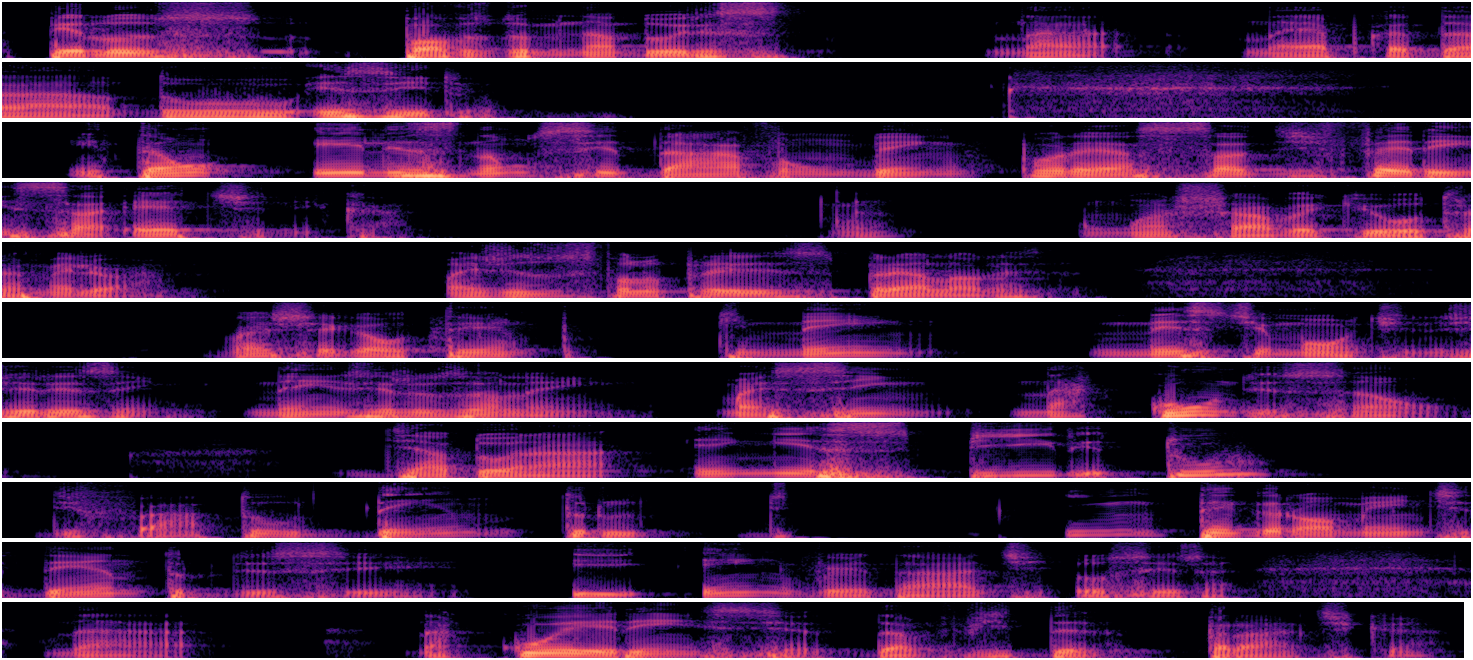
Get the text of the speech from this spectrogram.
pelos povos dominadores na, na época da, do exílio. Então, eles não se davam bem por essa diferença étnica. Né? Um achava que o outro é melhor. Mas Jesus falou para eles, para ela, vai chegar o tempo que nem neste monte, Jerezim, nem em Jerusalém, mas sim na condição de adorar em espírito, de fato, dentro, de, integralmente dentro de si e em verdade, ou seja, na na coerência da vida prática,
